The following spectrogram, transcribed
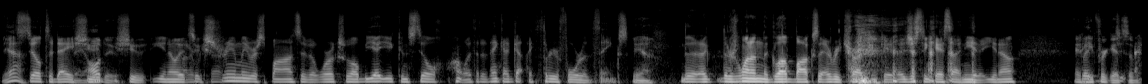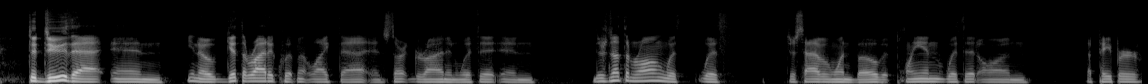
Yeah. still today shoot shoot. You know, it's 100%. extremely responsive. It works well, but yet you can still hunt with it. I think I've got like three or four of the things. Yeah. There- There's one in the glove box of every truck in case, just in case I need it. You know, And But he forgets them. to do that and you know, get the right equipment like that and start grinding with it. And there's nothing wrong with with just having one bow, but playing with it on a paper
